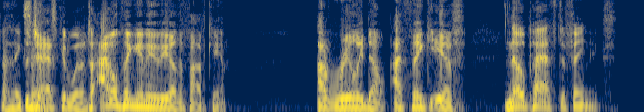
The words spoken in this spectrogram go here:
I think The so. Jazz could win a title. I don't think any of the other five can. I really don't. I think if No path to Phoenix.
